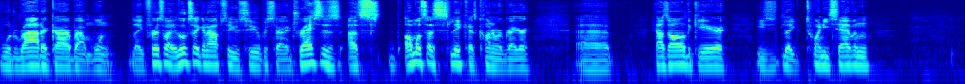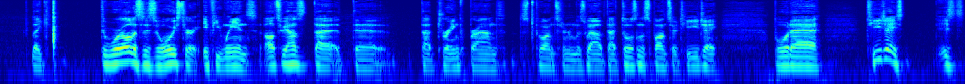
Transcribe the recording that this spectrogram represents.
would rather Garbrandt won. Like first of all, he looks like an absolute superstar. Dresses as almost as slick as Conor McGregor. Uh, he has all the gear. He's like 27. Like the world is his oyster if he wins. Also, he has that the that drink brand sponsoring him as well. That doesn't sponsor TJ, but uh, TJ is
